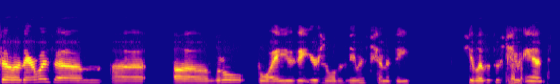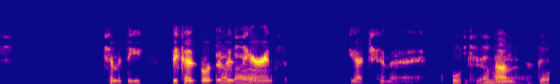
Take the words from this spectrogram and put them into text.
So there was um a a little boy. He was eight years old. His name is Timothy, He lives with his two aunts, Timothy, because both of his parents, yeah, Timmy. Oh, Timmy. Um, Go.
